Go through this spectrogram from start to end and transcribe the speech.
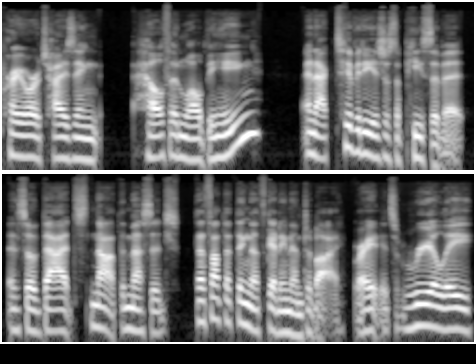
prioritizing health and well being, and activity is just a piece of it. And so that's not the message. That's not the thing that's getting them to buy, right? It's really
